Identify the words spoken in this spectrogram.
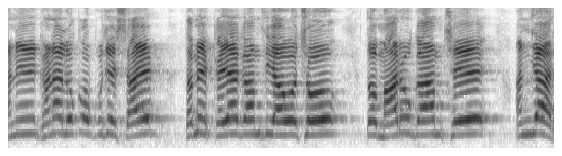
અને ઘણા લોકો પૂછે સાહેબ તમે કયા ગામથી આવો છો? તો મારું ગામ છે અંજાર.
